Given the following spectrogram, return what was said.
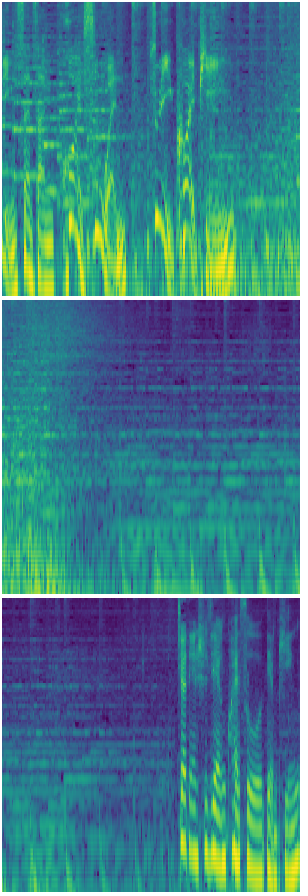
零三三快新闻，最快评。焦点事件快速点评：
